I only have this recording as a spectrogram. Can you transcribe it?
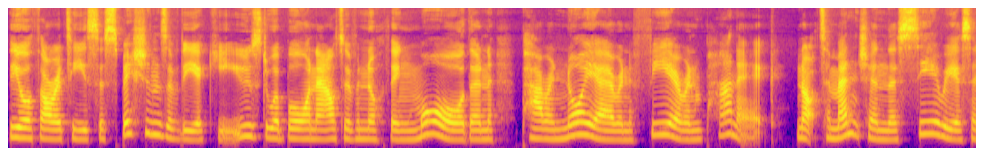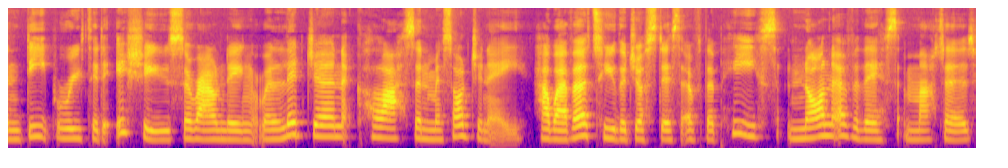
The authorities' suspicions of the accused were born out of nothing more than paranoia and fear and panic not to mention the serious and deep rooted issues surrounding religion, class, and misogyny. However, to the justice of the peace, none of this mattered.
